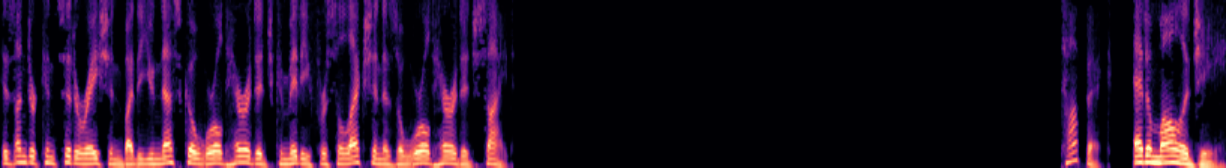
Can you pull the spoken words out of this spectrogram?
is under consideration by the UNESCO World Heritage Committee for selection as a World Heritage Site. Etymology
